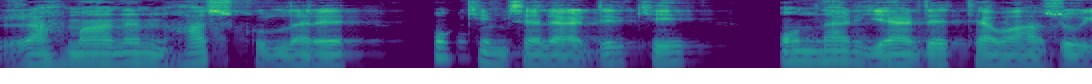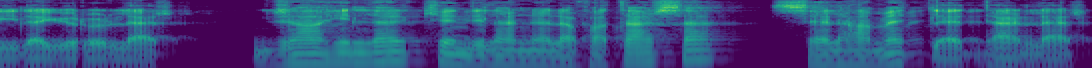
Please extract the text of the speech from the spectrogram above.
Rahman'ın has kulları o kimselerdir ki onlar yerde tevazu ile yürürler. Cahiller kendilerine laf atarsa selametle derler.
